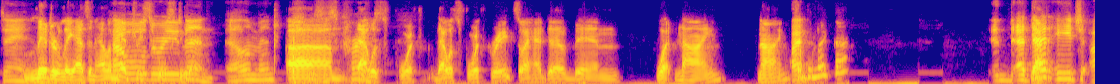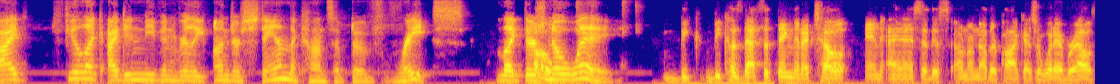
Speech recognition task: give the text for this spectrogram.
Dang. Literally, as an elementary How old school were you student. then? Elementary. Um, that was fourth. That was fourth grade, so I had to have been what nine, nine, I- something like that. And at Yeah. that age i feel like i didn't even really understand the concept of race like there's Oh. no way Be- because that's the thing that I tell, and, and I said this on another podcast or whatever else.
